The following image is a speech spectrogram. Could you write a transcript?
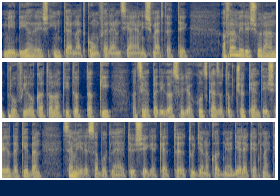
média és internet konferenciáján ismertették. A felmérés során profilokat alakítottak ki, a cél pedig az, hogy a kockázatok csökkentése érdekében személyre szabott lehetőségeket tudjanak adni a gyerekeknek.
